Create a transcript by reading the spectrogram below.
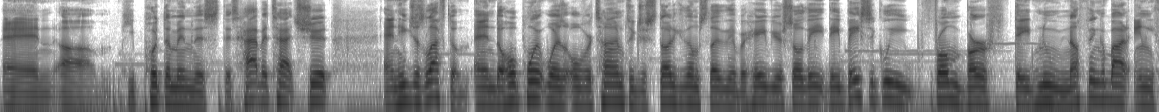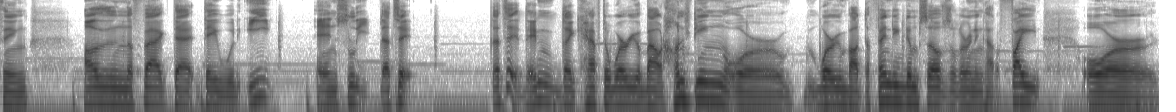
and um, he put them in this this habitat shit, and he just left them. And the whole point was over time to just study them, study their behavior. So they they basically from birth they knew nothing about anything other than the fact that they would eat and sleep. That's it. That's it. They didn't like have to worry about hunting or worrying about defending themselves or learning how to fight or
